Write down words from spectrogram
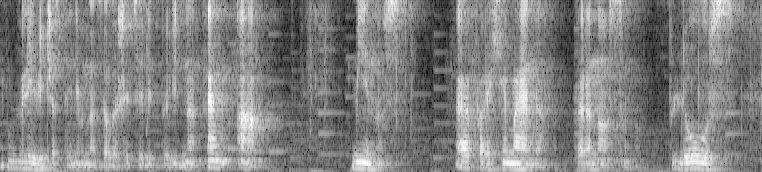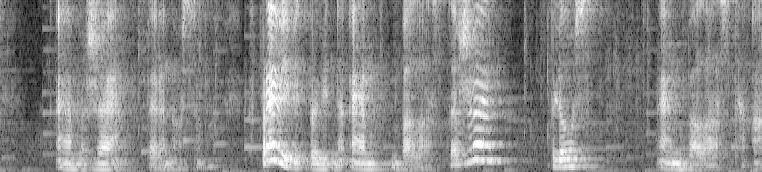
В лівій частині в нас залишиться відповідно МА мінус F Архімеда переносимо плюс МЖ переносимо. Вправі, відповідно, М баласта Ж плюс М баласта А.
